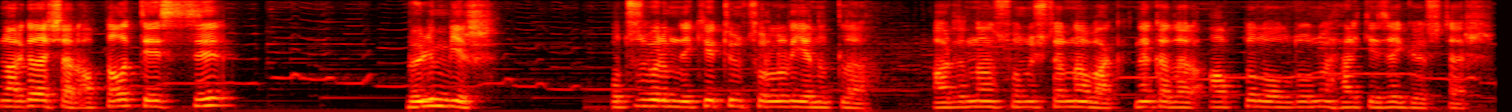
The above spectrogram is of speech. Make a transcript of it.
Şimdi arkadaşlar aptallık testi bölüm 1. 30 bölümdeki tüm soruları yanıtla. Ardından sonuçlarına bak. Ne kadar aptal olduğunu herkese göster.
